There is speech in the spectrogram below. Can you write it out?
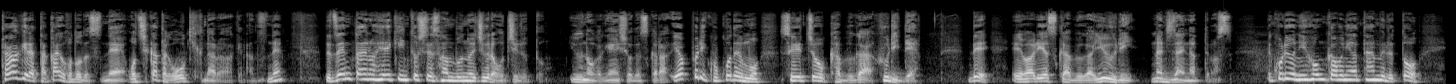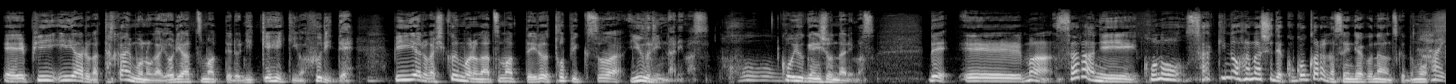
高ければ高いほどですね、落ち方が大きくなるわけなんですね。で、全体の平均として3分の1ぐらい落ちるというのが現象ですから、やっぱりここでも成長株が不利で、で、割安株が有利な時代になってます。これを日本株に当てはめると、えー、PER が高いものがより集まっている日経平均は不利で、うん、PER が低いものが集まっているトピックスは有利になります。こういう現象になります。で、えー、まあ、さらに、この先の話で、ここからが戦略なんですけども、はい、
